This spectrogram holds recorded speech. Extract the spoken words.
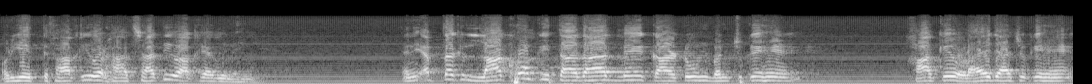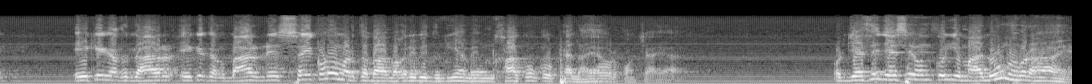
اور یہ اتفاقی اور حادثاتی واقعہ بھی نہیں۔ یعنی اب تک لاکھوں کی تعداد میں کارٹون بن چکے ہیں۔ خاکے اڑائے جا چکے ہیں۔ ایک ایک اقدار، ایک ایک اخبار نے سینکڑوں مرتبہ مغربی دنیا میں ان خاکوں کو پھیلایا اور پہنچایا۔ اور جیسے جیسے ان کو یہ معلوم ہو رہا ہے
